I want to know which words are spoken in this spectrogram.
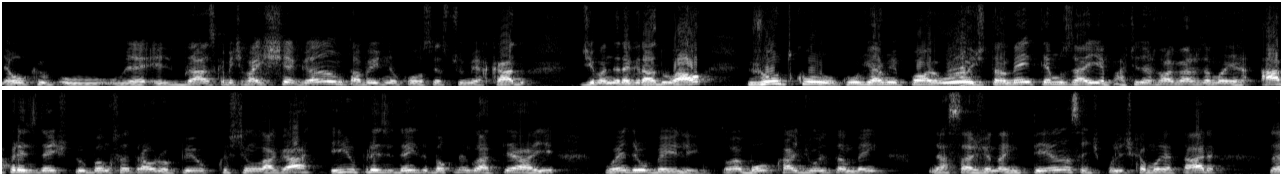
é o que o, o, ele basicamente vai chegando, talvez, no consenso de mercado de maneira gradual. Junto com, com o Jeremy Powell, hoje também temos aí, a partir das 9 horas da manhã, a presidente do Banco Central Europeu, Christine Lagarde, e o presidente do Banco da Inglaterra aí, o Andrew Bailey. Então é bom ficar de olho também nessa agenda intensa de política monetária. Né,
